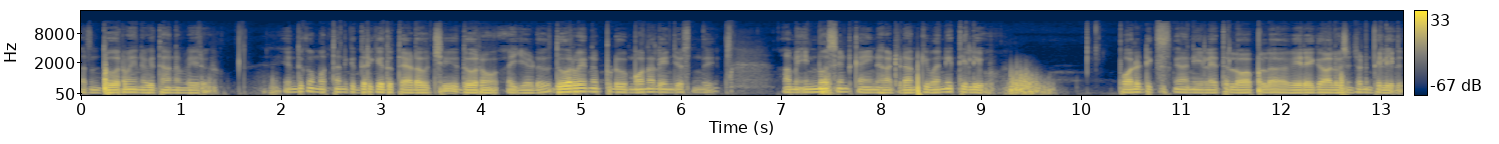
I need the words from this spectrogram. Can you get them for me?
అతను దూరమైన విధానం వేరు. ఎందుకో మొత్తానికి ఇద్దరికి ఏదో తేడా వచ్చి దూరం అయ్యాడు. దూరం అయినప్పుడు మోనాల్ ఏం చేస్తుంది? ఆమె ఇన్నోసెంట్ కైండ్ హార్టెడ్ ఆమెకి ఇవన్నీ తెలియవు. పాలిటిక్స్ కానీ లేకపోతే లోపల వేరేగా ఆలోచించడం తెలియదు.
